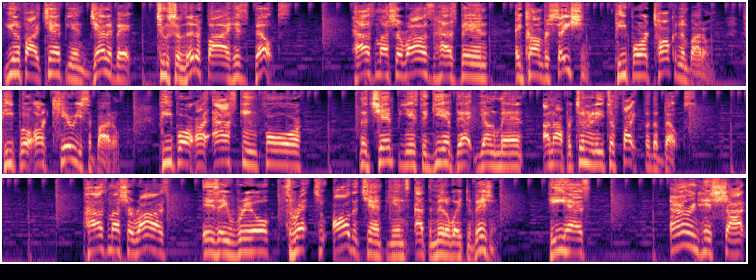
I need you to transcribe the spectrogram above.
unified champion Janibek to solidify his belts. Hamzah Sheeraz has been a conversation. People are talking about him. People are curious about him. People are asking for the champions to give that young man an opportunity to fight for the belts. Hamzah Sheeraz is a real threat to all the champions at the middleweight division. He has earned his shot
